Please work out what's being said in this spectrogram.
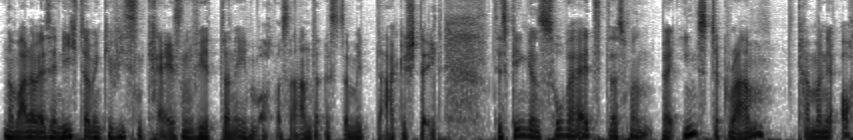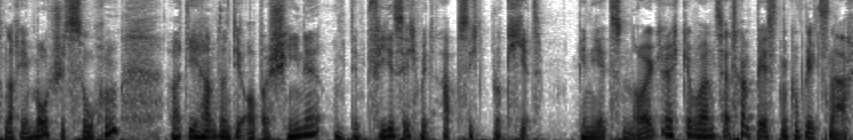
normalerweise nicht, aber in gewissen Kreisen wird dann eben auch was anderes damit dargestellt. Das ging dann so weit, dass man bei Instagram kann man ja auch nach Emojis suchen, aber die haben dann die Aubergine und den Pfirsich mit Absicht blockiert. wenn ihr jetzt neugierig geworden seid, am besten googelt nach.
